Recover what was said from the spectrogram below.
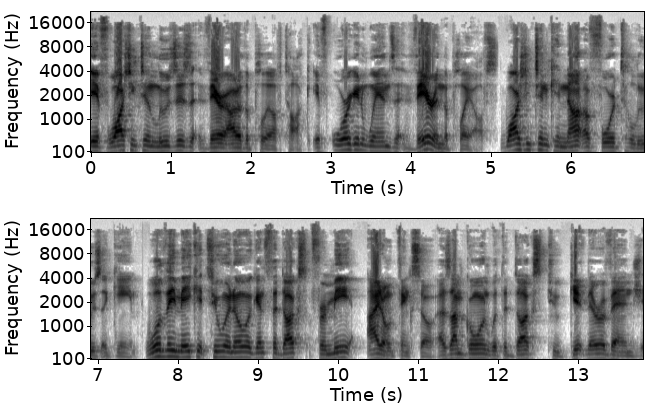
If Washington loses, they're out of the playoff talk. If Oregon wins, they're in the playoffs. Washington cannot afford to lose a game. Will they make it 2 0 against the Ducks? For me, I don't think so, as I'm going with the Ducks to get their revenge.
